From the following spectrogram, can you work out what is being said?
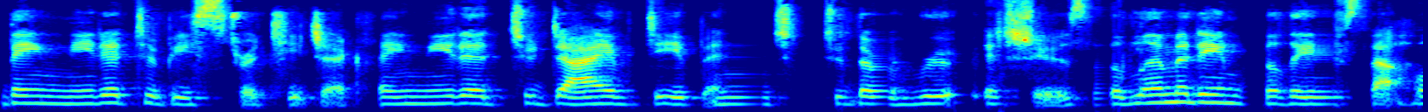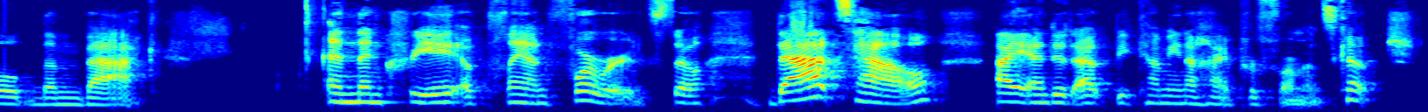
they needed to be strategic. They needed to dive deep into the root issues, the limiting beliefs that hold them back, and then create a plan forward. So that's how I ended up becoming a high performance coach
